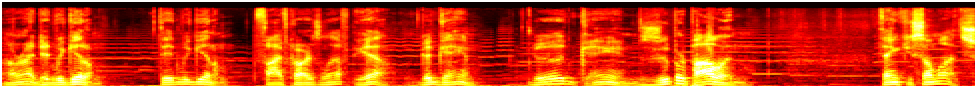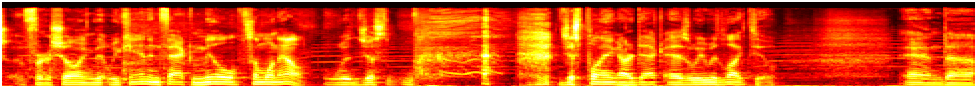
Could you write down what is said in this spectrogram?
All right, did we get them? Did we get them? Five cards left. Yeah, good game. Good game. Super Pollen. Thank you so much for showing that we can, in fact, mill someone out with just just playing our deck as we would like to. And uh,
